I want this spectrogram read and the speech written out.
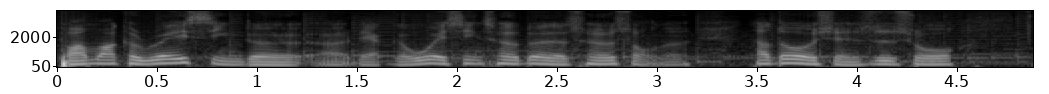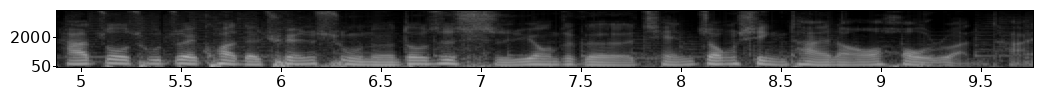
Pramac Racing 的呃两个卫星车队的车手呢，它都有显示说，它做出最快的圈数呢，都是使用这个前中性胎，然后后软胎。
